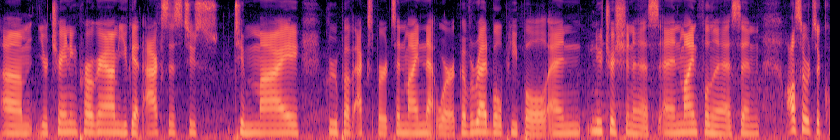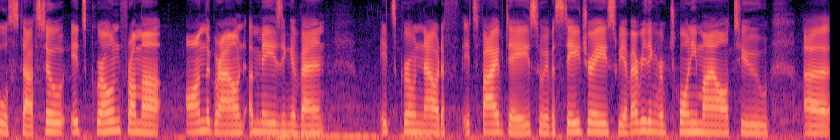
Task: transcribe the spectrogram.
um, your training program, you get access to s- to my group of experts and my network of Red Bull people and nutritionists and mindfulness and all sorts of cool stuff. So it's grown from a on the ground amazing event. It's grown now to f- it's five days. So we have a stage race. We have everything from 20 mile to uh,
